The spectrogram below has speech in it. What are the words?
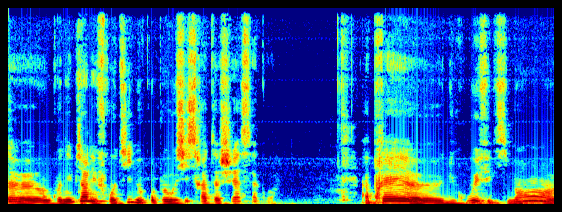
on connaît bien les frottis, donc on peut aussi se rattacher à ça, quoi. Après, du coup, effectivement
